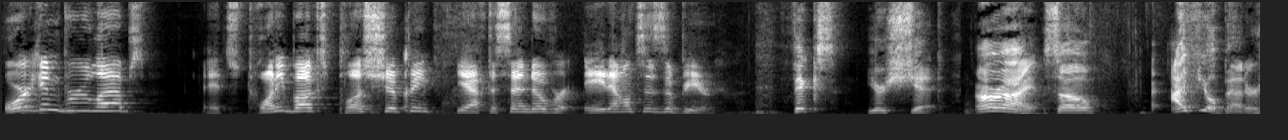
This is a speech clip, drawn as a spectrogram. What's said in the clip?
Oregon Brew Labs, it's 20 bucks plus shipping. You have to send over 8 ounces of beer. Fix your shit. All right, so I feel better.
